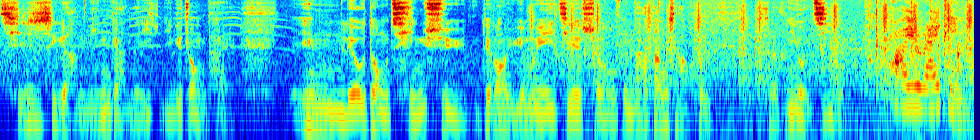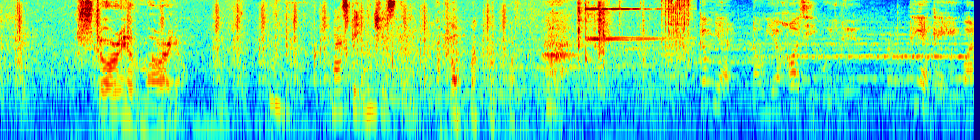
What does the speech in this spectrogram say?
其实是一个很敏感的一一个状态。因流动情绪，对方愿不愿意接受，跟他当下会是很有机的。What are you writing? Story of Mario. Hmm, must be interesting. 今日紐約開始回暖，聽日嘅氣温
